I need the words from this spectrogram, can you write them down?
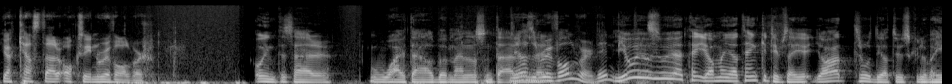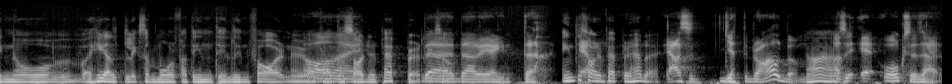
Jag kastar också in Revolver. Och inte så här White Album eller sånt där. Det är alltså eller- Revolver, det är Jo, jo, jo jag, tänk, ja, men jag tänker typ så här, jag trodde ju att du skulle vara inne och vara helt liksom morfat in till din far nu och Ja, prata. Sgt. Pepper. Där, Liksom. där är jag inte. Inte. Sgt. Pepper heller. Alltså, jättebra album. Ja, ja. Alltså, eh, och också så här,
